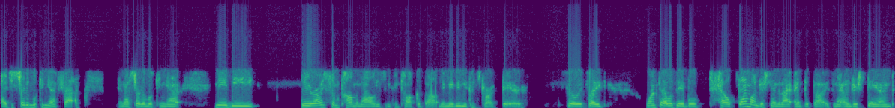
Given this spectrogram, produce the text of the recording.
I just started looking at facts, and I started looking at maybe there are some commonalities we can talk about, and maybe we can start there. So it's like once I was able to help them understand that I empathize and I understand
